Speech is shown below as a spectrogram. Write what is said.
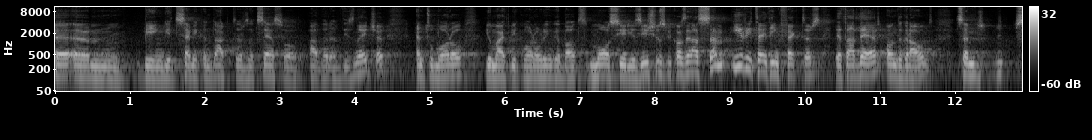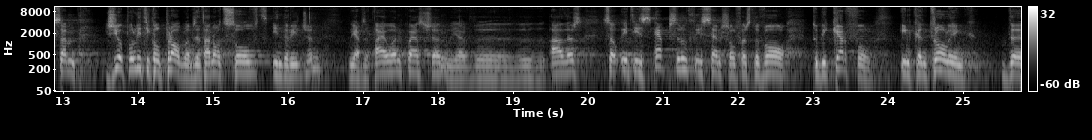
uh, um, being it semiconductors, access or other of this nature, and tomorrow you might be quarreling about more serious issues because there are some irritating factors that are there on the ground, some, some geopolitical problems that are not solved in the region, we have the Taiwan question, we have uh, others. So it is absolutely essential, first of all, to be careful in controlling the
